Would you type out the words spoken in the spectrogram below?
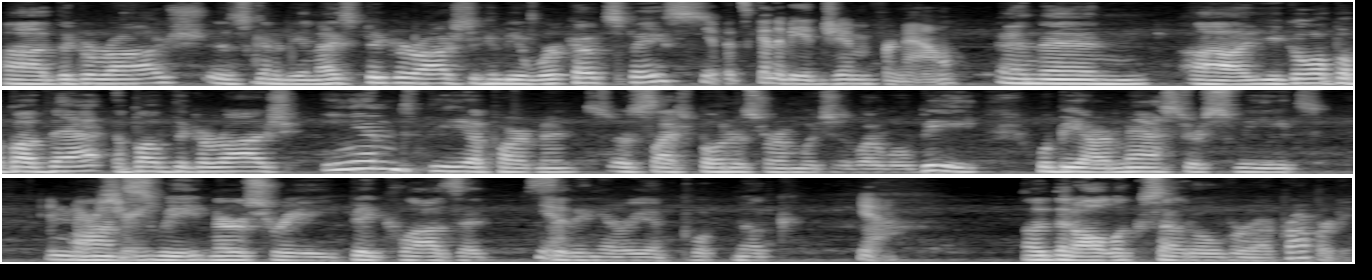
Uh, the garage is going to be a nice big garage that can be a workout space. Yep, it's going to be a gym for now. And then uh, you go up above that, above the garage and the apartment slash bonus room, which is what it will be, will be our master suite, nursery. ensuite, nursery, big closet, Yeah. sitting area, book nook. Yeah. Uh, that all looks out over our property.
